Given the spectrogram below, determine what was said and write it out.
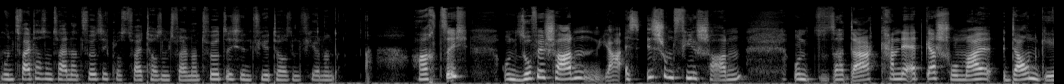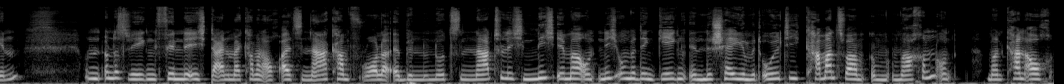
und 2240 plus 2240 sind 4480. Und so viel Schaden, ja, es ist schon viel Schaden. Und da kann der Edgar schon mal down gehen. Und, und deswegen finde ich, Dynamite kann man auch als Nahkampf-Roller äh, benutzen. Natürlich nicht immer und nicht unbedingt gegen eine Shelly mit Ulti. Kann man zwar machen und man kann auch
